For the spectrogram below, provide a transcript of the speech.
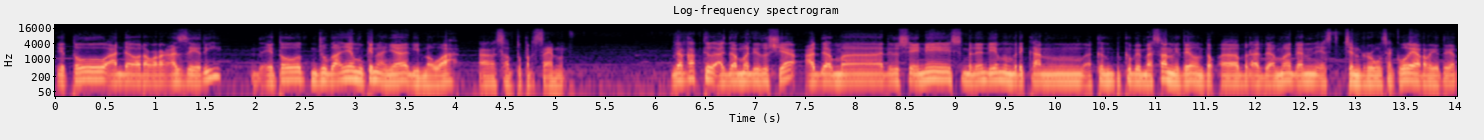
itu ada orang-orang Azeri itu jumlahnya mungkin hanya di bawah eh, satu persen. Berangkat ke agama di Rusia, agama di Rusia ini sebenarnya dia memberikan ke kebebasan gitu ya untuk uh, beragama dan ya cenderung sekuler gitu ya.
